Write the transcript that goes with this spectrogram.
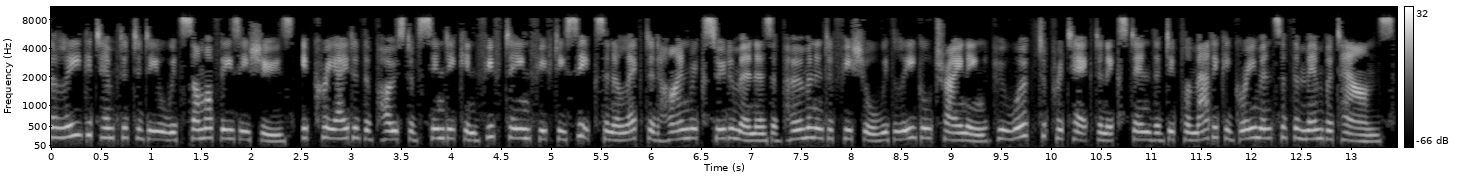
The League attempted to deal with some of these issues. It created the post of syndic in 1556 and elected Heinrich Sudermann as a permanent official with legal training, who worked to protect and extend the diplomatic agreements of the member towns.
